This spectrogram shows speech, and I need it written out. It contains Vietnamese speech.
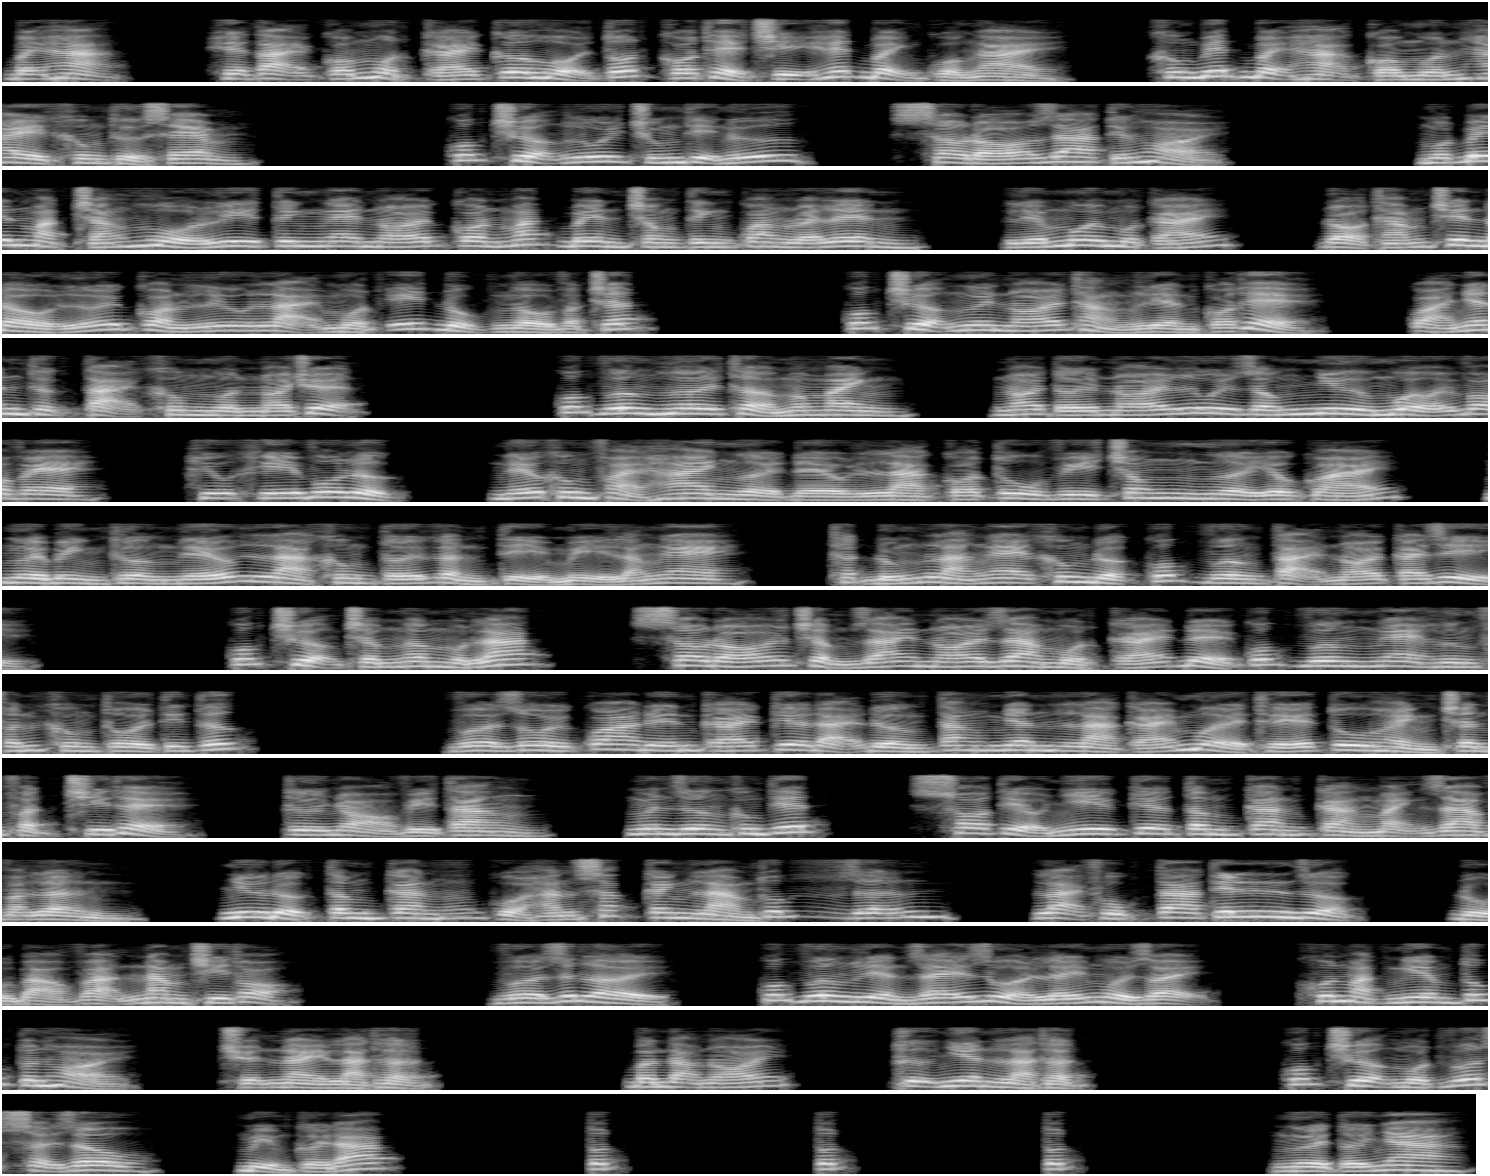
Bệ hạ, hiện tại có một cái cơ hội tốt có thể trị hết bệnh của ngài, không biết bệ hạ có muốn hay không thử xem. Quốc trượng lui chúng thị nữ, sau đó ra tiếng hỏi. Một bên mặt trắng hồ ly tinh nghe nói con mắt bên trong tinh quang lóe lên, liếm môi một cái, đỏ thắm trên đầu lưỡi còn lưu lại một ít đục ngầu vật chất. Quốc trượng ngươi nói thẳng liền có thể, quả nhân thực tại không muốn nói chuyện. Quốc vương hơi thở mong manh, nói tới nói lui giống như muỗi vo ve, hữu khí vô lực, nếu không phải hai người đều là có tu vi trong người yêu quái, người bình thường nếu là không tới gần tỉ mỉ lắng nghe, thật đúng là nghe không được quốc vương tại nói cái gì. Quốc trượng trầm ngâm một lát, sau đó chậm rãi nói ra một cái để quốc vương nghe hưng phấn không thôi tin tức. Vừa rồi qua đến cái kia đại đường tăng nhân là cái mười thế tu hành chân Phật chi thể, từ nhỏ vì tăng, nguyên dương không tiết, so tiểu nhi kia tâm can càng mạnh ra vạn lần, như được tâm can của hắn sắc canh làm thuốc dẫn, lại phục ta tiên dược, đủ bảo vạn năm chi thọ. Vừa dứt lời, quốc vương liền dãy rủa lấy ngồi dậy, khuôn mặt nghiêm túc tuân hỏi, chuyện này là thật. Bần đạo nói, tự nhiên là thật. Quốc trượng một vuốt sợi dâu, mỉm cười đáp. Tốt, tốt, tốt. Người tới nha.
